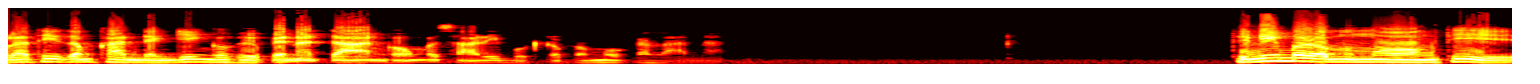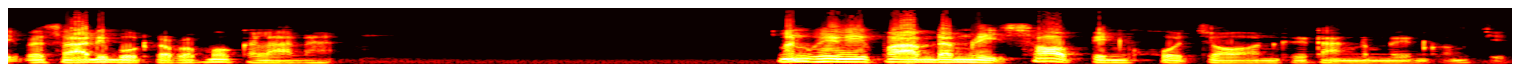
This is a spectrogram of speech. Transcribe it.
และที่สำคัญอย่างยิ่งก็คือเป็นอาจารย์ของภาษาริบุตรกับพระโมคคัลลานะ ทีนี้เมื่อเรามามองที่ภาษาริบุตรกับพระโมคคัลลานะ มันคือมีความดำริชอบเป็นโคจรคือทางดำเนินของจิต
